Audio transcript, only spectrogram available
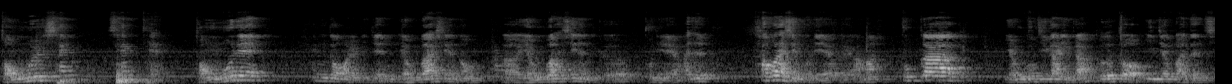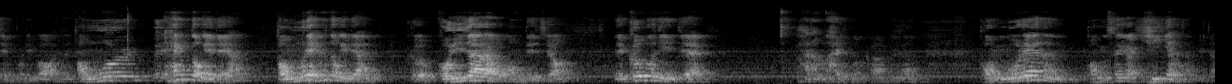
동물 생 생태 동물의 행동을 이제 연구하시는 농- 어, 연구하시는 그 분이에요. 아주 탁월하신 분이에요. 그리고 아마 국가 연구기관인가 그것도 인정받은 분이고 동물 행동에 대한 동물의 행동에 대한 그 권위자라고 보면 되죠. 그분이 이제 하는 말이 뭔가 하면은 동물에는 동성애가 희귀하답니다.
